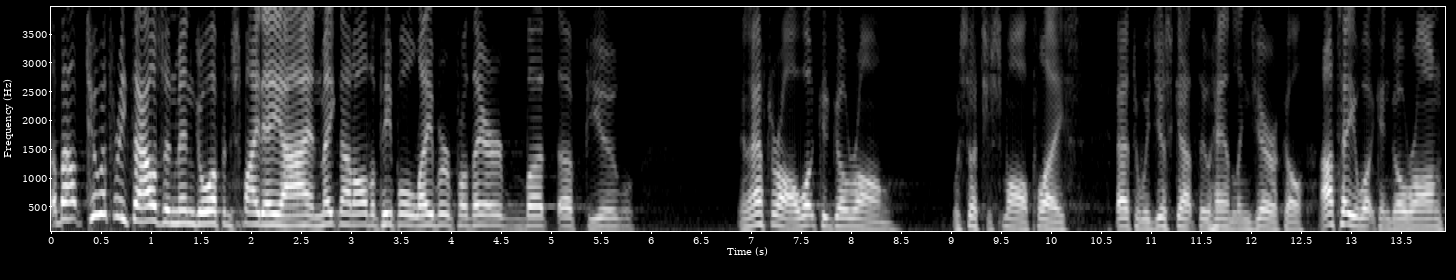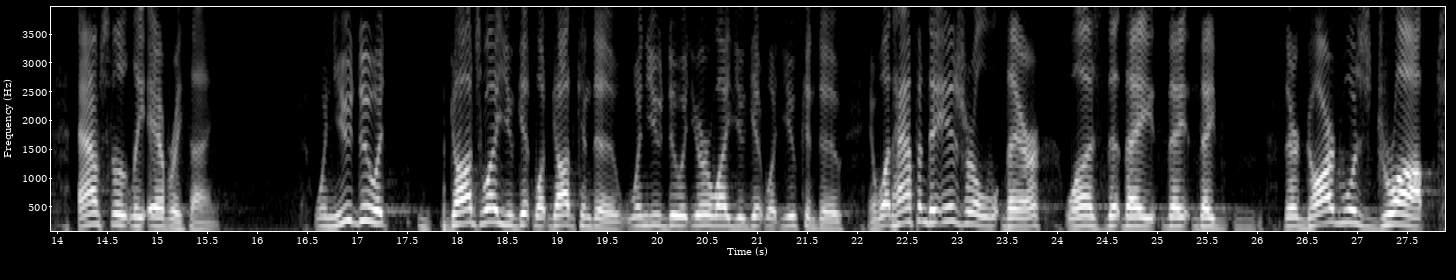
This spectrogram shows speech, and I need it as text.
about two or three thousand men go up and smite Ai, and make not all the people labor for there but a few. And after all, what could go wrong with such a small place? after we just got through handling Jericho. I'll tell you what can go wrong absolutely everything. When you do it God's way, you get what God can do. When you do it your way, you get what you can do. And what happened to Israel there was that they, they, they, their guard was dropped,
